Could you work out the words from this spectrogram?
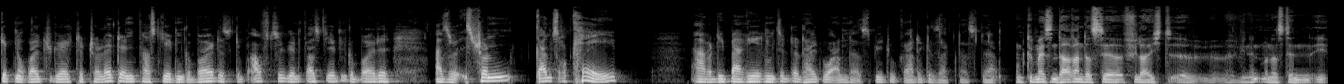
gibt eine rollstuhlgerechte Toilette in fast jedem Gebäude, es gibt Aufzüge in fast jedem Gebäude. Also ist schon ganz okay, aber die Barrieren sind dann halt woanders, wie du gerade gesagt hast, ja. Und gemessen daran, dass der vielleicht, äh, wie nennt man das denn,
